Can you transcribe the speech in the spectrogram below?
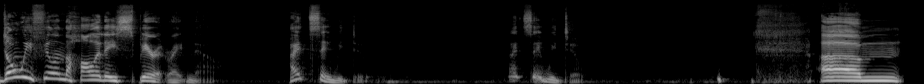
Don't we feel in the holiday spirit right now? I'd say we do. I'd say we do. um,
